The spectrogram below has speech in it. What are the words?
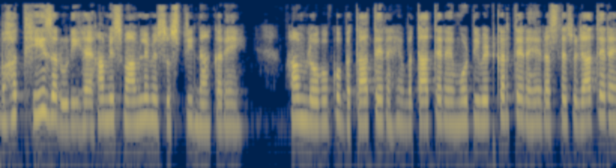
بہت ہی ضروری ہے۔ ہم اس معاملے میں سستی نہ کریں۔ ہم لوگوں کو بتاتے رہیں بتاتے رہیں موٹیویٹ کرتے رہیں، رستے سجاتے رہیں،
